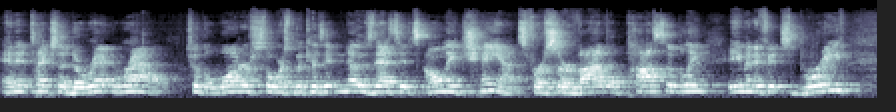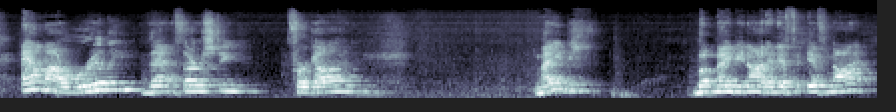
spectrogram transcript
and it takes a direct route to the water source because it knows that's its only chance for survival, possibly, even if it's brief? Am I really that thirsty for God? Maybe, but maybe not. And if, if not,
